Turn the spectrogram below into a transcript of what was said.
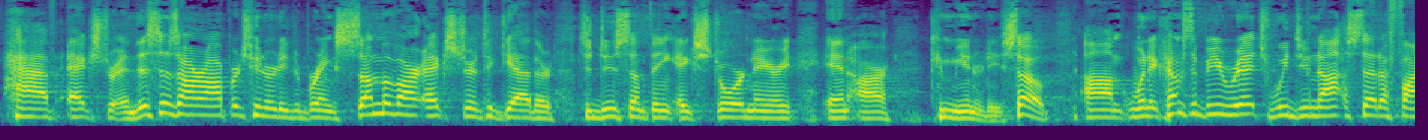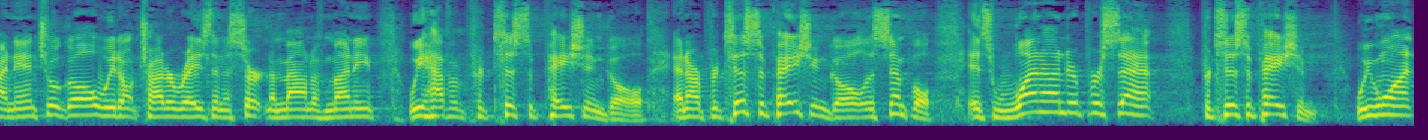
have extra. And this is our opportunity to bring some of our extra together to do something extraordinary in our community. So um, when it comes to be rich, we do not set a financial goal. We don't try to raise in a certain amount of money. We have a participation goal. And our participation goal is simple it's 100% participation. We want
